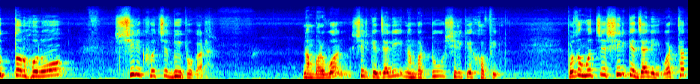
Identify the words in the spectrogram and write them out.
উত্তর হলো শির্ক হচ্ছে দুই প্রকার। নাম্বার ওয়ান, শিরকে জালি, নাম্বার টু, শিরকে খফি। প্রথম হচ্ছে শিরকে জালি, অর্থাৎ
